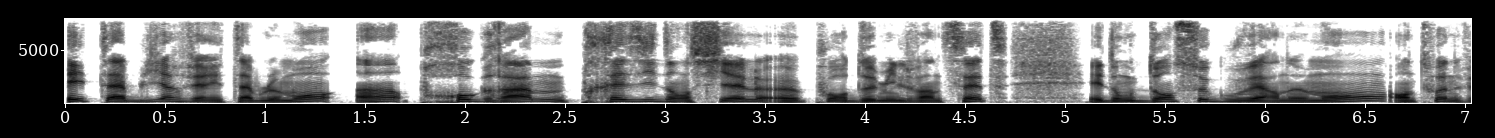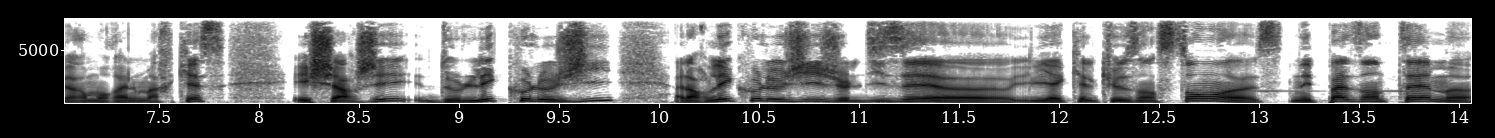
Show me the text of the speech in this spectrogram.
établir véritablement un programme présidentiel euh, pour 2027. Et donc dans ce gouvernement, Antoine Vermorel Marquez est chargé de l'écologie. Alors l'écologie, je le disais euh, il y a quelques instants, euh, ce n'est pas un thème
